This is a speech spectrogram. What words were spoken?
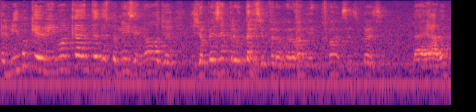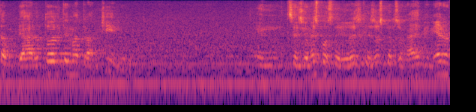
el mismo que vino acá antes después me dice, no, yo, y yo pensé en preguntarle, yo, pero, entonces pues la dejaron, dejaron todo el tema tranquilo en sesiones posteriores que esos personajes vinieron,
